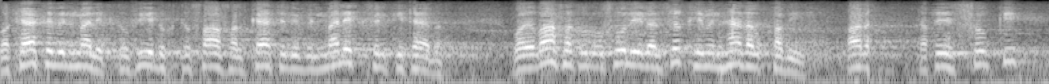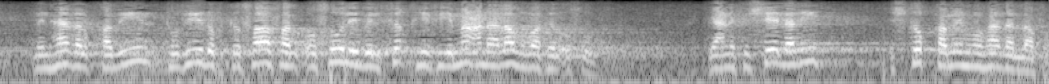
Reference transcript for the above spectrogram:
وكاتب الملك تفيد اختصاص الكاتب بالملك في الكتابة. وإضافة الأصول إلى الفقه من هذا القبيل. قال تقيه السبكي من هذا القبيل تفيد اختصاص الأصول بالفقه في معنى لفظة الأصول. يعني في الشيء الذي اشتق منه هذا اللفظ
